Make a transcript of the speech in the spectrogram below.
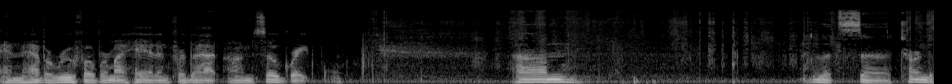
and have a roof over my head, and for that I'm so grateful. Um, let's uh, turn the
